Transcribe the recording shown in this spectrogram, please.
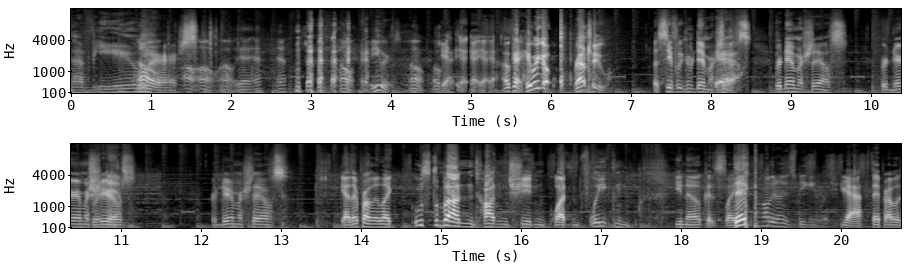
The Oh, oh viewers. oh, oh, oh, yeah, yeah, yeah. oh, the viewers. Oh, okay. Yeah, yeah, yeah, yeah, yeah. Okay, here we go. Round two. Let's see if we can redeem ourselves. Redeem ourselves. Redeem ourselves. Redeem ourselves. Yeah, they're probably like, Ustaban, hot and shit and what and fleek and, you know, because, like, They probably don't even speak English. yeah, they probably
